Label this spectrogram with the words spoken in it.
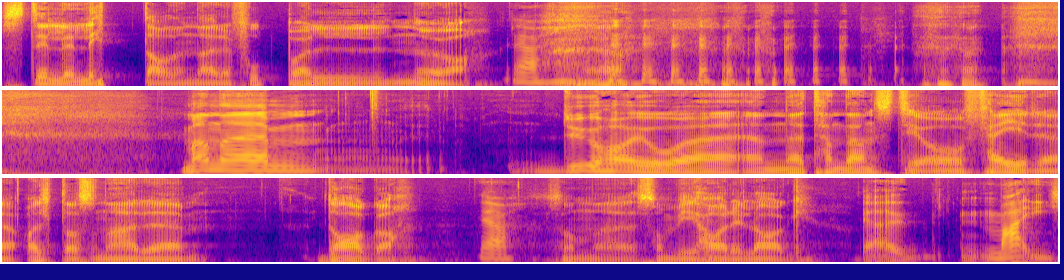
stille litt av den der fotballnøa. Ja. Men eh, du har jo en tendens til å feire alt av sånne her dager Ja. sånn, som vi har i lag. ja meg.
